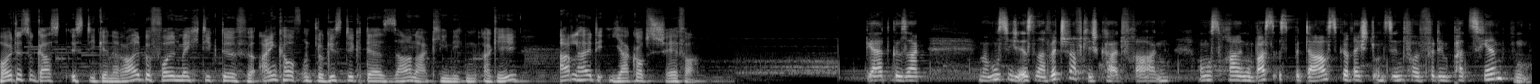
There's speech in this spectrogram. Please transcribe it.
Heute zu Gast ist die Generalbevollmächtigte für Einkauf und Logistik der Sana Kliniken AG, Adelheid Jakobs Schäfer. Er hat gesagt, man muss nicht erst nach Wirtschaftlichkeit fragen. Man muss fragen, was ist bedarfsgerecht und sinnvoll für den Patienten.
